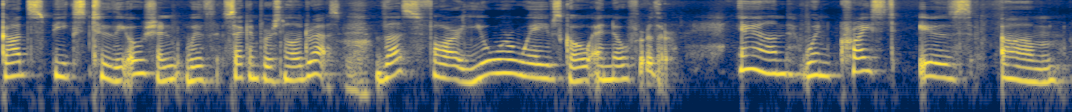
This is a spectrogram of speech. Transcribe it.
God speaks to the ocean with second personal address. Thus far your waves go and no further. And when Christ is um,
